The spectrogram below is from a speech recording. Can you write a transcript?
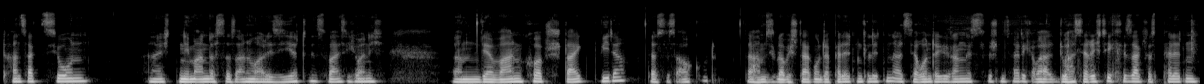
Transaktionen. Äh, ich nehme an, dass das annualisiert ist, weiß ich aber nicht. Ähm, der Warenkorb steigt wieder. Das ist auch gut. Da haben sie, glaube ich, stark unter Peloton gelitten, als der runtergegangen ist zwischenzeitlich. Aber du hast ja richtig gesagt, dass Peloton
